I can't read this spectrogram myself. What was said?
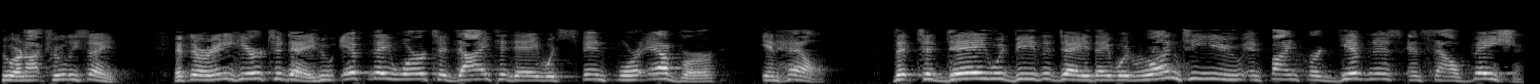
who are not truly saved. If there are any here today who, if they were to die today, would spend forever in hell, that today would be the day they would run to you and find forgiveness and salvation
